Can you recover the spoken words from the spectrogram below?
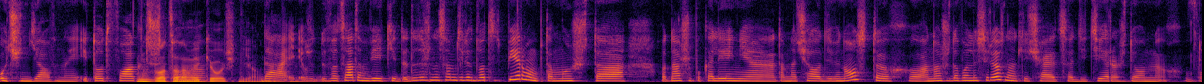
очень явные. И тот факт, В 20 что... веке очень явно. Да, конечно. в 20 веке, да даже на самом деле в 21-м, потому что вот наше поколение, там, начало 90-х, оно же довольно серьезно отличается от детей, рожденных в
